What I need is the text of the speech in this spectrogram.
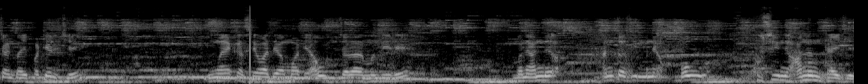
કિશનભાઈ પટેલ છે. હું અહીંયા સેવા દેવા માટે આવું છું જલારામ મંદિરે. મને અંદર અંતરથી મને બહુ ખુશી અને આનંદ થાય છે.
